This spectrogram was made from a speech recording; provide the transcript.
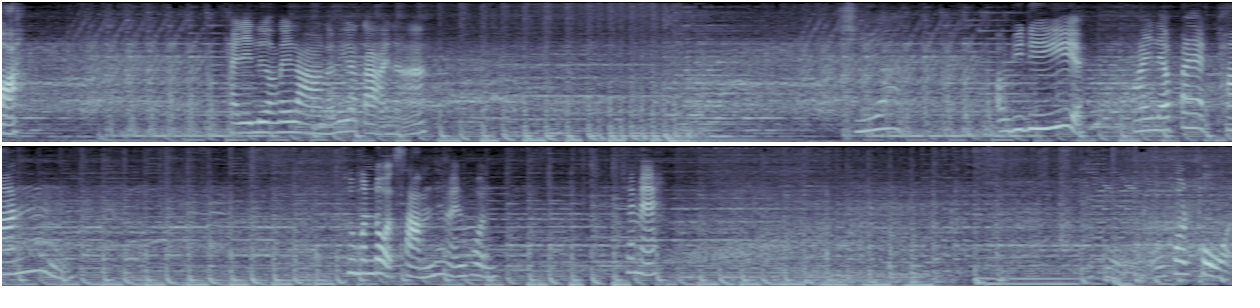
มาให้ได้เรื่องได้ราวนะพี่กระต่ายนะ เชี่ย เอาดีๆ ไปแล้วแปดพัน คือมันโดดซ้ำใช่ไหมทุกคน ใช่ไหมโอ้โหโคตรโหด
